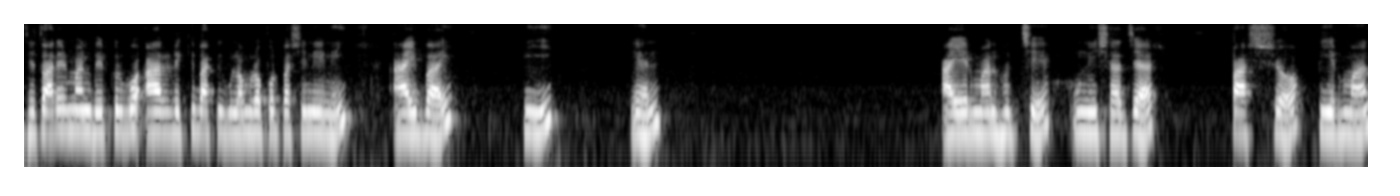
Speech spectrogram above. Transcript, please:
যেহেতু আর এর মান বের করব আর রেখে বাকিগুলো আমরা অপর পাশে নিয়ে নিই। আই বাই পি এন আয়ের মান হচ্ছে উনিশ হাজার পাঁচশো পির মান।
